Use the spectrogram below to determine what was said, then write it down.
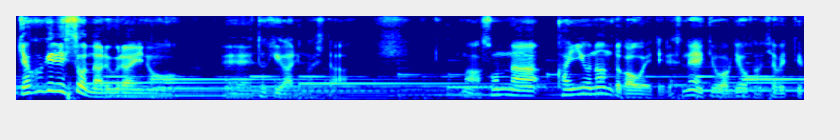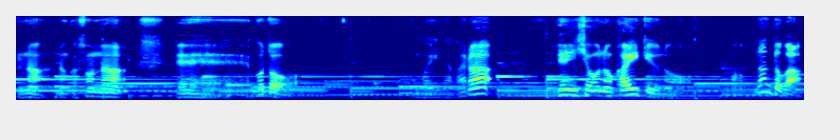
逆切りしそうになるぐらいの、えー、時がありました。まあ、そんな会をなんとか終えてですね、今日はぎょうさん喋ってるな、なんかそんな、えー、ことを思いながら、伝承の会というのを、なんとか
